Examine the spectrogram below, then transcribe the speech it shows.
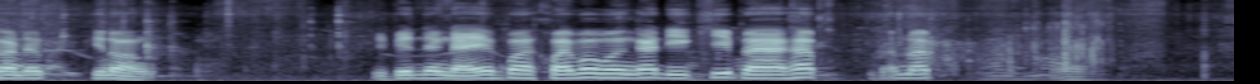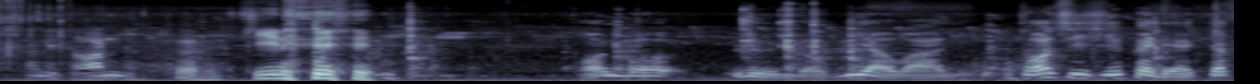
ก่อนเด้อพี่น้องสิเป็นยังไงมาคอยมาเบิ่งกันอีกคลิปหน้าครับสำหรับท่านได้มาท่านได้ถอนอยู่อ่าที่นี่ถอนบ่ลืมดอกเบี้ยว่าอยู่ถอนสี่สิบกระแดกจัก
